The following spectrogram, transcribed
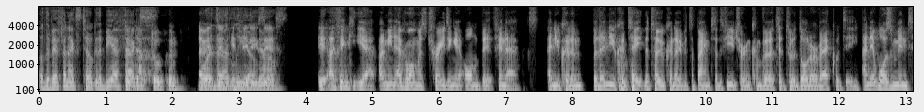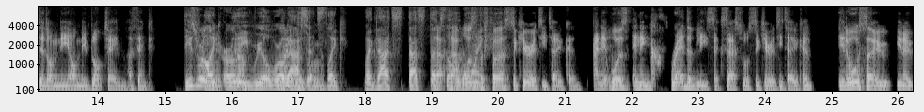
oh the Bitfinex token, the BFX the DApp token no, or it the did, it Leo. did exist. It, I think yeah. I mean, everyone was trading it on Bitfinex, and you couldn't. But then you could Mm. take the token over to Bank to the Future and convert it to a dollar of equity, and it was minted on the Omni blockchain. I think These were oh, like early yeah. real world Then it was assets. Uh, like like that's that's that's that, the that was point. the first security token, and it was an incredibly successful security token. It also, you know,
